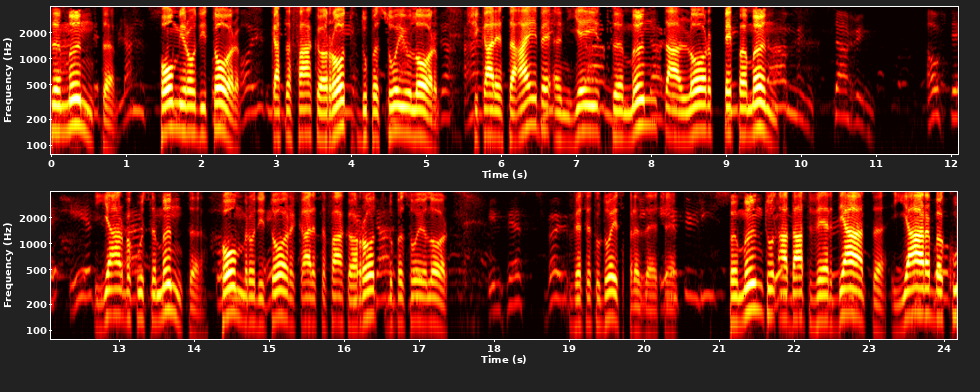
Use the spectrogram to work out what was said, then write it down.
sămânță, pomi roditor, ca să facă rod după soiul lor și care să aibă în ei sămânța lor pe pământ. Iarbă cu sămânță, pom roditor care să facă rod după soiul lor. Versetul 12. Pământul a dat verdeață, iarbă cu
